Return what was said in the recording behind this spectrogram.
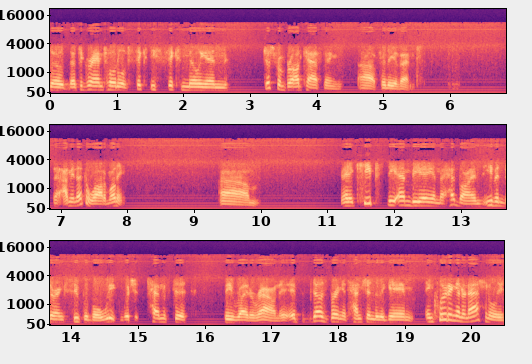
So that's a grand total of 66 million just from broadcasting uh, for the event. I mean, that's a lot of money. Um, and it keeps the NBA in the headlines even during Super Bowl week, which it tends to be right around. It, it does bring attention to the game, including internationally.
